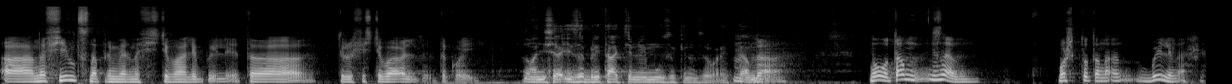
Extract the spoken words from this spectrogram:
А на Fields, например, на фестивале были. Это фестиваль такой, Ну, они себя изобретательной музыки называют. Там, да. Ну, там, не знаю, может, кто-то на- были наши.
